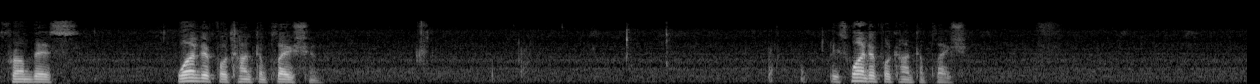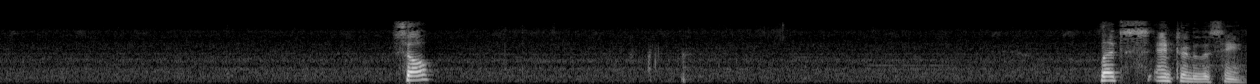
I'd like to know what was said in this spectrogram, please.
from this wonderful contemplation. This wonderful contemplation. So, let's enter into the scene.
